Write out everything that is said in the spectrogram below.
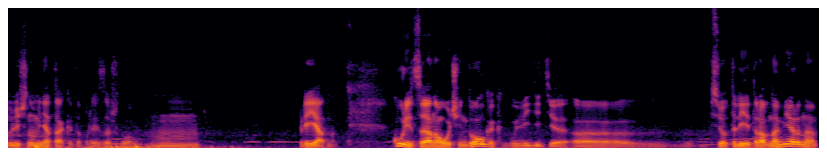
Ну, лично у меня так это произошло. М-м-м. Приятно. Курица, она очень долго, как вы видите. Э- все тлеет равномерно.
